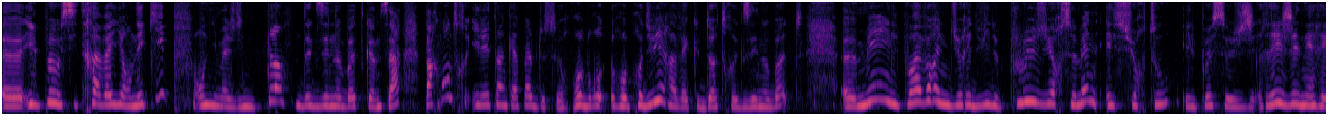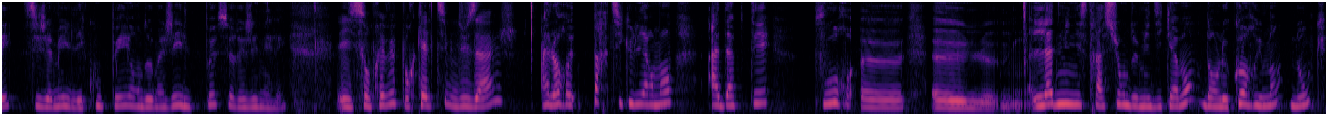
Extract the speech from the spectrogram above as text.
euh, il peut aussi travailler en équipe. On imagine plein de xénobots comme ça. Par contre, il est incapable de se reproduire avec d'autres xénobots, mais il peut avoir une durée de vie de plusieurs semaines et surtout, il peut se régénérer. Si jamais il est coupé, endommagé, il peut se régénérer. Et ils sont prévus pour quel type d'usage? Alors particulièrement adaptés pour euh, euh, l'administration de médicaments dans le corps humain, donc,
